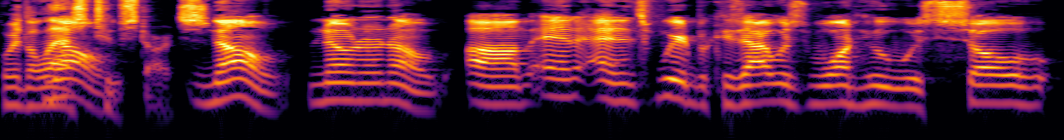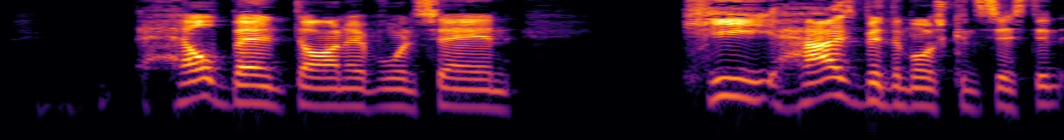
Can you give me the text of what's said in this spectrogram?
or the last No. two starts? No, no, no, no. Um, and and it's weird because I was one who was so hell bent on everyone saying he has been the most consistent,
